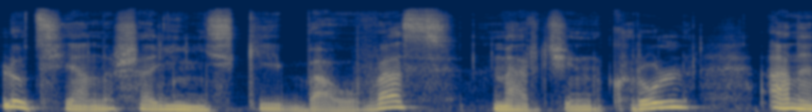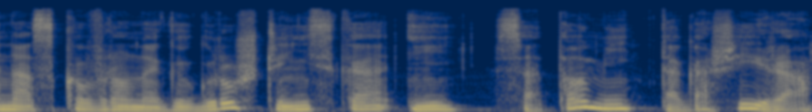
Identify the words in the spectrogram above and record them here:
Lucjan Szaliński-Bałwas, Marcin Król, Anna Skowronek-Gruszczyńska i Satomi Tagashira.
